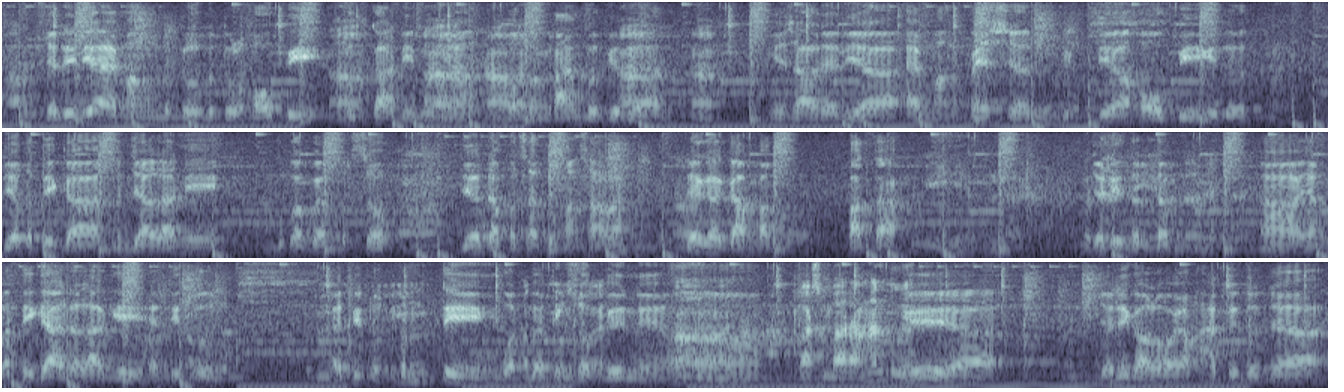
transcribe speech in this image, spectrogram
Harus. Jadi dia emang betul-betul hobi Ah. suka di dunia Ah, ah. potong rambut gitu kan. misalnya dia emang passion dia hobi gitu. Dia ketika menjalani buka barbershop Ah. dia dapat satu masalah dia gak gampang patah Iya benar. Benar, jadi iya, tetap benar, ya. nah yang ketiga ada lagi attitude attitude penting buat Penting barbershop tuh, ya. gini Ah, Ah. nggak sembarangan tuh ya. iya jadi kalau yang attitude-nya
